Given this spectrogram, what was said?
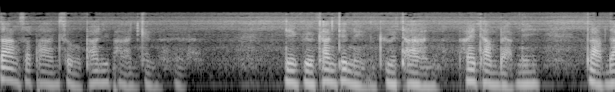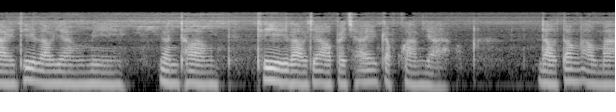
สร้างสะพานสู่พระนิพพานกัน นี่คือขั้นที่หนึ่งคือทานให้ทำแบบนี้ ตราบใดที่เรายังมีเงินทองที่เราจะเอาไปใช้กับความอยาก เราต้องเอามา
